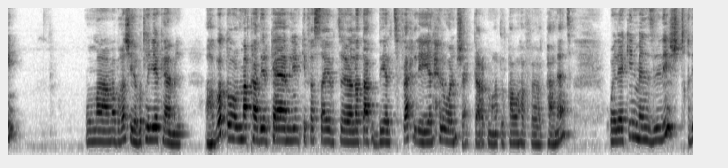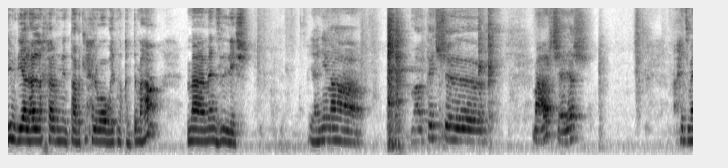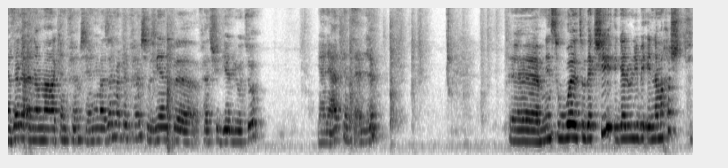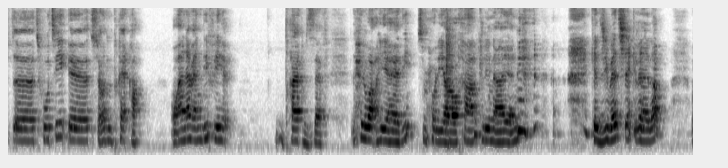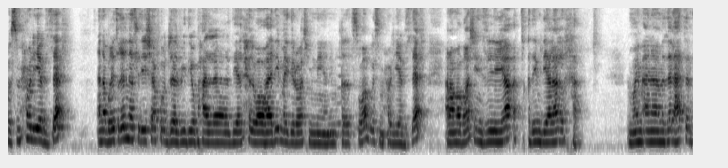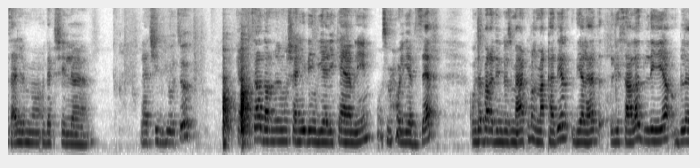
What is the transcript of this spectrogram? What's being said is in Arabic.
وما ما بغاش يهبط ليا كامل. هبطوا المقادير كاملين كيفاش صايبت لطاف ديال التفاح اللي هي الحلوه المشعكه راكم غتلقاوها في القناة. ولكن ما نزليش التقديم ديالها الآخر منين طابت الحلوه وبغيت نقدمها. ما ما نزليش يعني ما ما لقيتش ما عرفتش علاش. حيت مازال أنا ما كنفهمش يعني مازال ما كنفهمش مزيان في في هادشي ديال اليوتيوب. يعني عاد كنتعلم. آه منين سولت وداكشي قالوا لي بأن ما خاصش تفوتي آه تسعود دقيقه وأنا عندي فيه دقائق بزاف. الحلوة هي هذه. سمحوا لي واخا كليناها يعني. كتجيب هذا الشكل هذا. وسمحوا لي بزاف. أنا بغيت غير الناس اللي شافوا جا الفيديو بحال ديال الحلوة وهذه ما يديروهاش مني يعني من قلة الصواب. ويسمحوا لي بزاف. راه ما بغاش ينزل ليا التقديم ديالها للخير المهم أنا مازال عاد تنتعلم داكشي لهادشي اليوتيوب كنعتذر من المشاهدين ديالي كاملين وسمحوا لي بزاف. ودابا غادي ندوز معكم المقادير ديال هاد لي سالاد اللي هي بل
